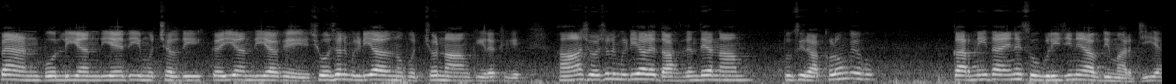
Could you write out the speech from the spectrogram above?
ਭੈਣ ਬੋਲੀ ਜਾਂਦੀ ਹੈ, ਇਹਦੀ ਮੁੱਛਲ ਦੀ ਕਹੀ ਜਾਂਦੀ ਆ ਕਿ ਸੋਸ਼ਲ ਮੀਡੀਆ ਨੂੰ ਪੁੱਛੋ ਨਾਮ ਕੀ ਰੱਖੀਏ। ਹਾਂ ਸੋਸ਼ਲ ਮੀਡੀਆ ਵਾਲੇ ਦੱਸ ਦਿੰਦੇ ਆ ਨਾਮ, ਤੁਸੀਂ ਰੱਖ ਲਓਗੇ ਉਹ। ਕਰਨੀ ਤਾਂ ਇਹਨੇ ਸੂਗਲੀ ਜੀ ਨੇ ਆਪਦੀ ਮਰਜ਼ੀ ਆ।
